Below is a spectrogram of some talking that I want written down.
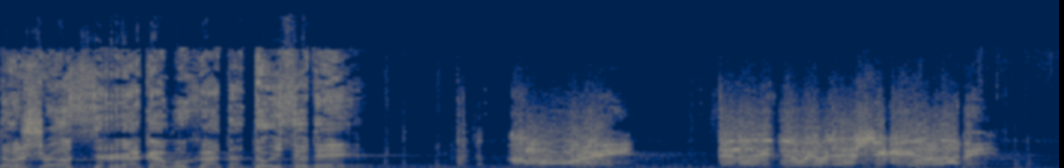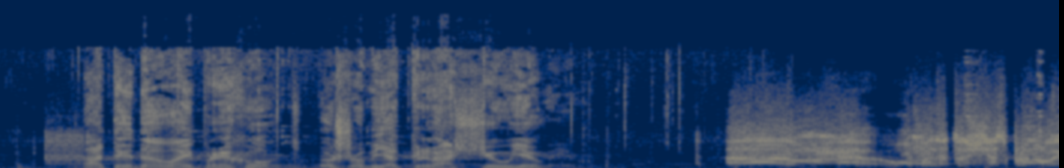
Ну що, срака вухата, дуй сюди! Хмурий! Ти навіть не уявляєш, який я радий. А ти давай приходь, ну щоб я краще уявив. А, у мене тут ще справи,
